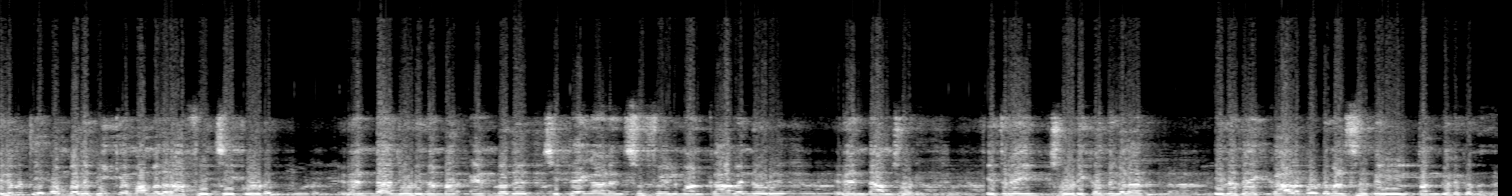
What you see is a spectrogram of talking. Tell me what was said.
എഴുപത്തി ഒമ്പത് പി കെ മുഹമ്മദ് റാഫി ചീക്കോട് രണ്ടാം ജോഡി നമ്പർ എൺപത് ചിറ്റേങ്ങാടൻ സുഫൈൽ മോൻ കാവന്നൂര് രണ്ടാം ജോഡി. ഇത്രയും ജോഡി കന്നുകളാണ് ഇന്നത്തെ കാളക്കൂട്ട് മത്സരത്തിൽ പങ്കെടുക്കുന്നത്.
